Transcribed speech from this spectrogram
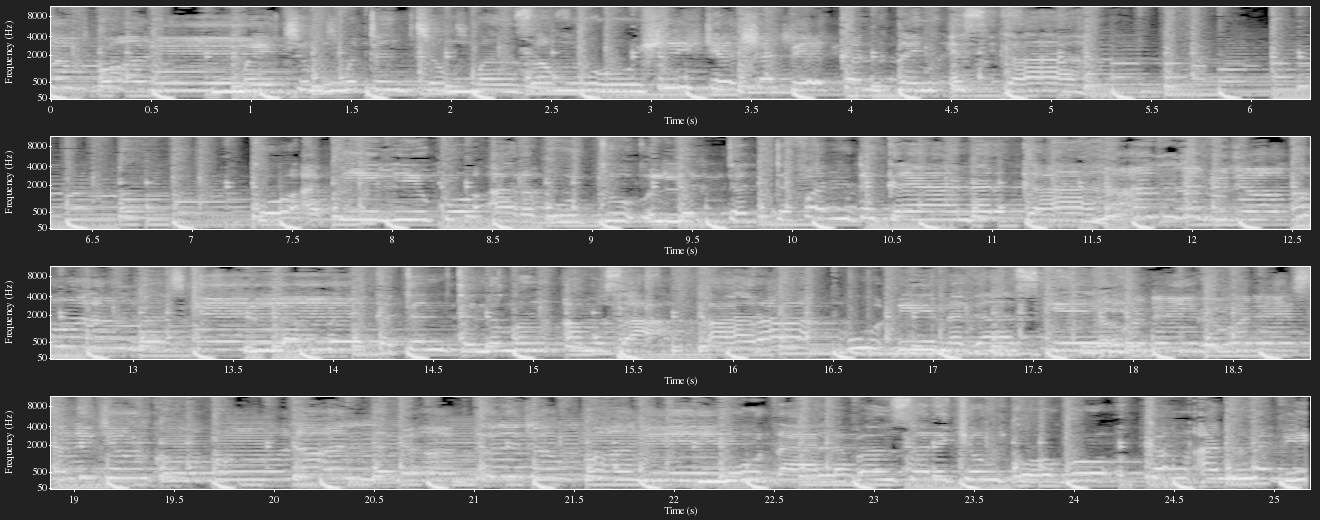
jabbari Mai cin mutuncin manzonmu shi ke shafe kan ɗan iska. Ko a rubutu littattafan duka yanarka. na annabi jagoran gaske Lambe ka tuntuni mun amsa ƙara buɗi na gaske. gaba dai gaba dai sarkin kogo na annabi abdul jabbari Mu ɗaliban sarkin kogo kan annabi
